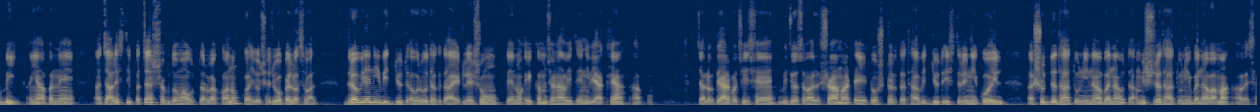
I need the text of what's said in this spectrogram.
બી. અહીંયા આપણને ચાલીસથી પચાસ શબ્દોમાં ઉત્તર લખવાનું કહ્યું છે. જુઓ પહેલો સવાલ. દ્રવ્યની વિદ્યુત અવરોધકતા એટલે શું? તેનો એકમ જણાવી તેની વ્યાખ્યા આપો. ચાલો, ત્યાર પછી છે બીજો સવાલ. શા માટે ટોસ્ટર તથા વિદ્યુત ઇસ્ત્રીની કોઇલ અશુદ્ધ ધાતુની ન બનાવતા મિશ્ર ધાતુની બનાવવામાં આવે છે?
